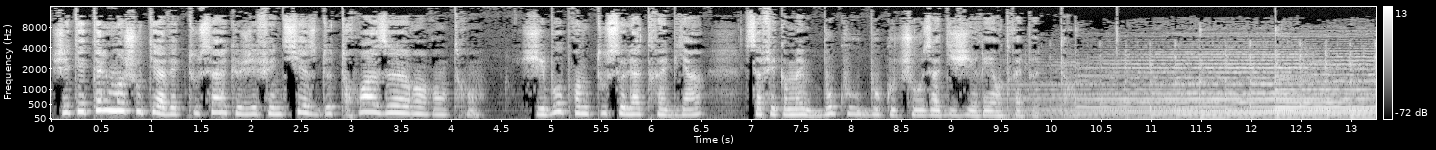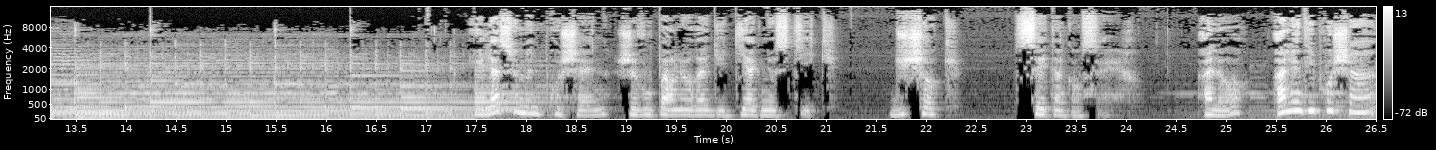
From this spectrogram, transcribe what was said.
j'étais tellement shootée avec tout ça que j'ai fait une sieste de trois heures en rentrant. J'ai beau prendre tout cela très bien, ça fait quand même beaucoup, beaucoup de choses à digérer en très peu de temps. La semaine prochaine, je vous parlerai du diagnostic, du choc. C'est un cancer. Alors, à lundi prochain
